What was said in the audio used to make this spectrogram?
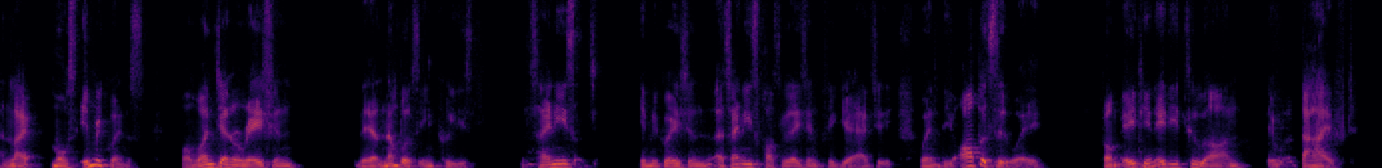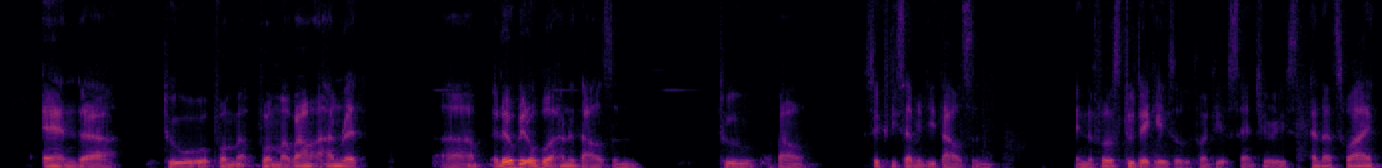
unlike most immigrants, from one generation, their numbers increased. The Chinese immigration, a Chinese population figure actually went the opposite way. From 1882 on, they dived, and uh, to from from around 100, uh, a little bit over 100,000 to about 60, 70,000 in the first two decades of the 20th centuries. And that's why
